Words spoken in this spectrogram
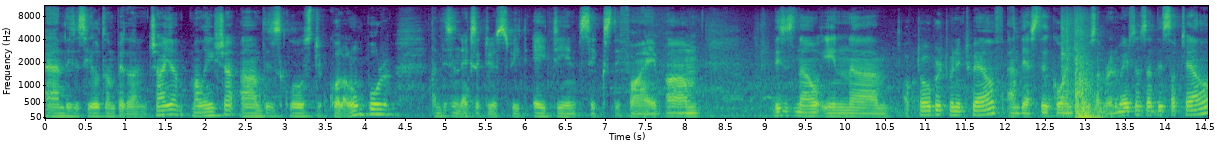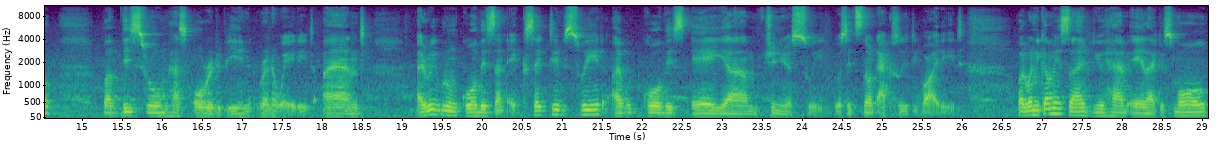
and this is Hilton Petaling Jaya, Malaysia. Um, this is close to Kuala Lumpur, and this is an executive suite 1865. Um, this is now in um, October 2012, and they're still going through some renovations at this hotel. But this room has already been renovated, and I really wouldn't call this an executive suite. I would call this a um, junior suite because it's not actually divided. But when you come inside, you have a like a small,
